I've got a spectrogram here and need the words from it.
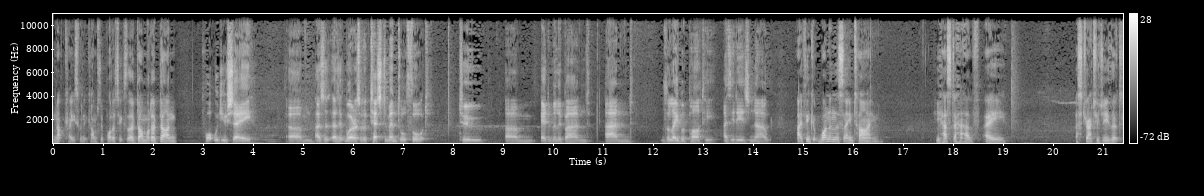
nutcase when it comes to politics that I've done what I've done. What would you say, um, as, a, as it were, a sort of testamental thought to um, Ed Miliband and the Labour Party as it is now? I think at one and the same time, he has to have a, a strategy that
